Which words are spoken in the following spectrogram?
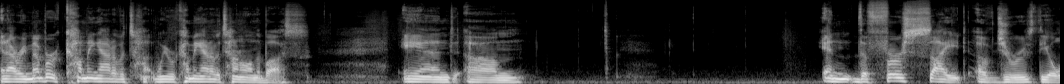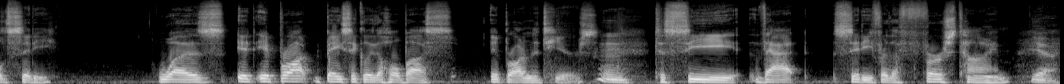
and I remember coming out of a tu- we were coming out of a tunnel on the bus. And um, and the first sight of Jerusalem, the old city, was it, it brought basically the whole bus, it brought them to tears to see that city for the first time. Yeah.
